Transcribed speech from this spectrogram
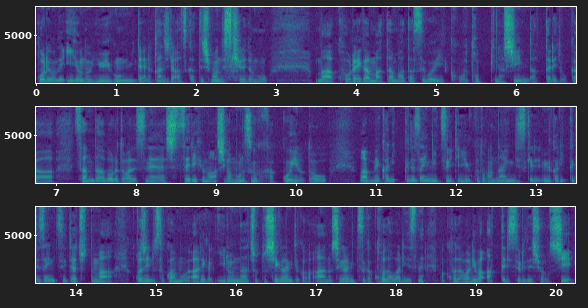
これをねイオの遺言みたいな感じで扱ってしまうんですけれどもまあこれがまたまたすごいこう突飛なシーンだったりとかサンダーボルトはですねセリフ回しがものすごくかっこいいのと、まあ、メカニックデザインについて言うことはないんですけれどメカニックデザインについてはちょっとまあ個人のそこはもうあれがいろんなちょっとしがらみとかあのしがらみつうかこだわりですね、まあ、こだわりはあったりするでしょうし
